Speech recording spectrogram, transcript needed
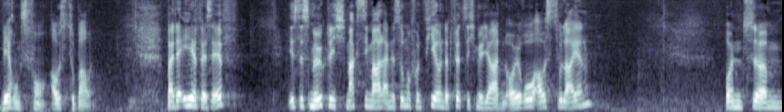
Währungsfonds auszubauen. Bei der EFSF ist es möglich, maximal eine Summe von 440 Milliarden Euro auszuleihen. Und ähm,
